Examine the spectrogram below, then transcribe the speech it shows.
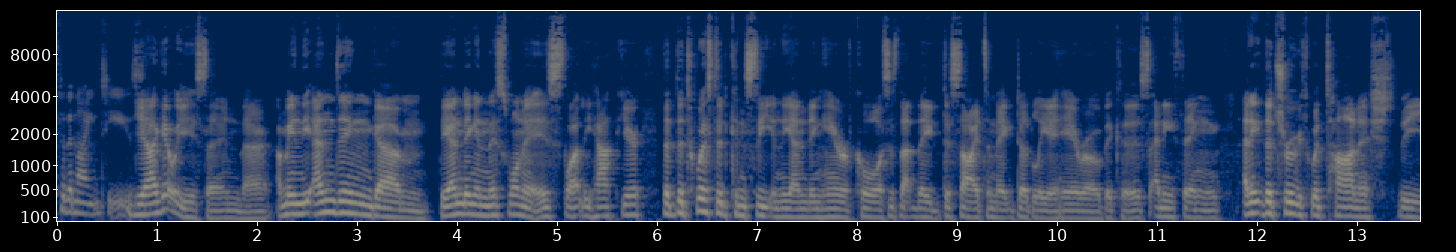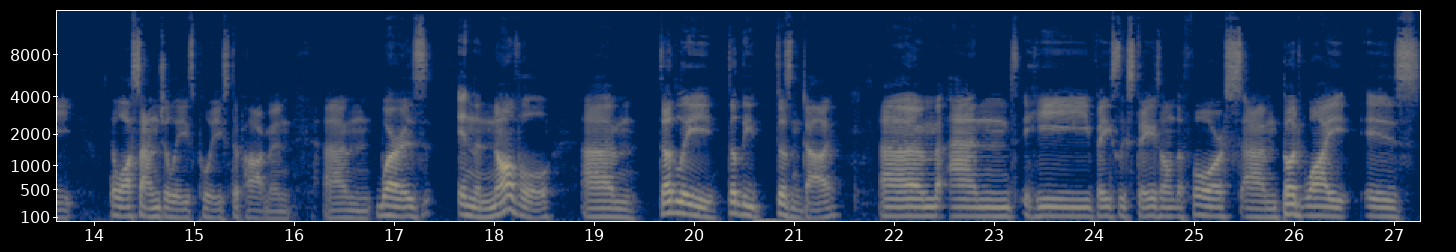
for the nineties. Yeah, I get what you're saying there. I mean, the ending, um, the ending in this one, it is slightly happier. The, the twisted conceit in the ending here, of course, is that they decide to make Dudley a hero because anything, any the truth would tarnish the the Los Angeles Police Department. Um, whereas in the novel, um, Dudley Dudley doesn't die. Um, and he basically stays on the force. Um, Bud White is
